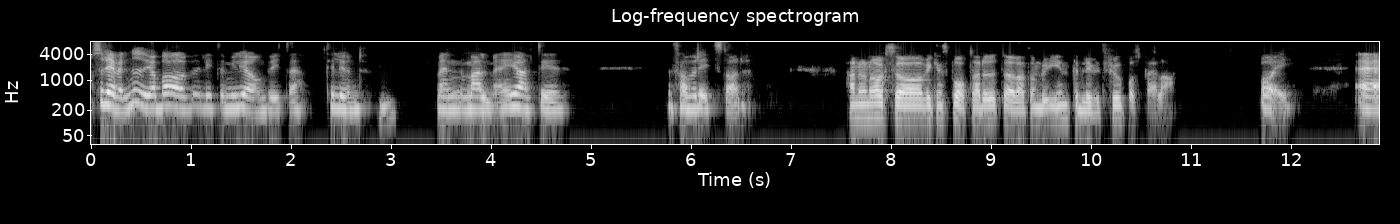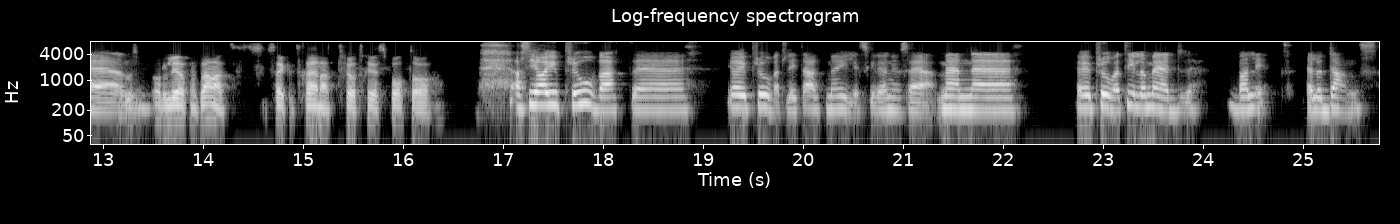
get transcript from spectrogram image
så det är väl nu jag bara lite miljöombyte till Lund. Mm. Men Malmö är ju alltid en favoritstad. Han undrar också vilken sport du hade utövat om du inte blivit fotbollsspelare? Oj. Um, har, du, ehm. lirat något annat? Säkert tränat två, tre sporter? Alltså jag har ju provat eh, jag har ju provat lite allt möjligt skulle jag nu säga. Men eh, jag har ju provat till och med ballett eller dans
